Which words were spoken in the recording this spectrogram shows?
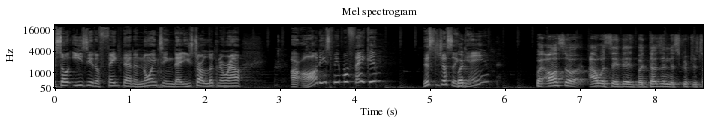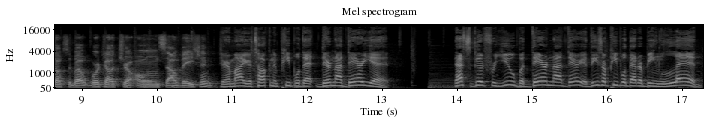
It's so easy to fake that anointing that you start looking around. Are all these people faking? This is just a But- game. But also, I would say this. But doesn't the scripture talks about work out your own salvation? Jeremiah, you're talking to people that they're not there yet. That's good for you, but they're not there yet. These are people that are being led.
